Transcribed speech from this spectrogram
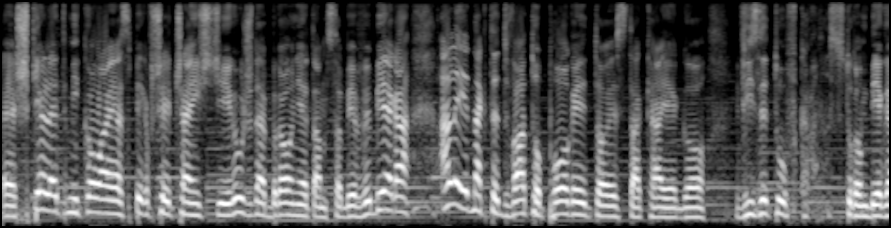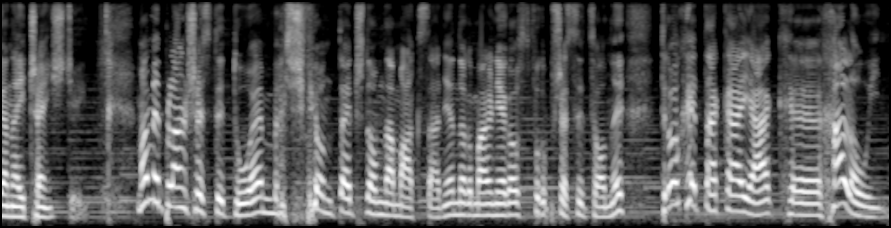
E, szkielet Mikołaja z pierwszej części, różne bronie tam sobie wybiera, ale jednak te dwa topory to jest taka jego wizytówka, z którą biega najczęściej. Mamy planszę z tytułem świąteczną na maksa, nie? Normalnie roztwór przesycony. Trochę taka jak e, Halloween.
